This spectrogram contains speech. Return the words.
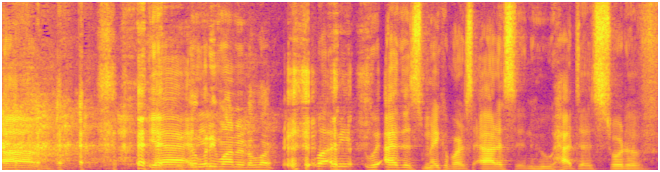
um, yeah. Nobody then- wanted to look. well, I mean, I had this makeup artist, Addison, who had to sort of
